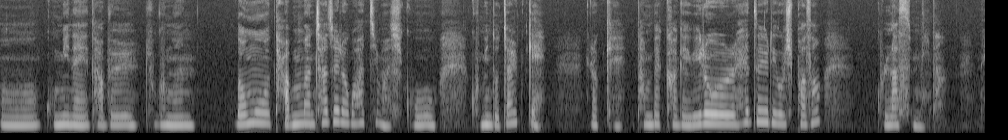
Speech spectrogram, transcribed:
어, 고민의 답을 조금은 너무 답만 찾으려고 하지 마시고 고민도 짧게 이렇게 담백하게 위로를 해드리고 싶어서 골랐습니다. 네,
